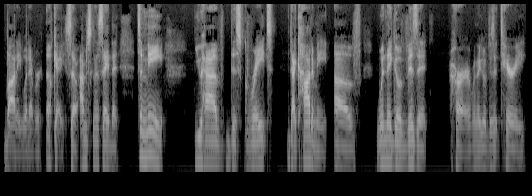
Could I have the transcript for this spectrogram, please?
body, whatever. Okay, so I'm just going to say that to me, you have this great dichotomy of when they go visit her when they go visit Terry.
